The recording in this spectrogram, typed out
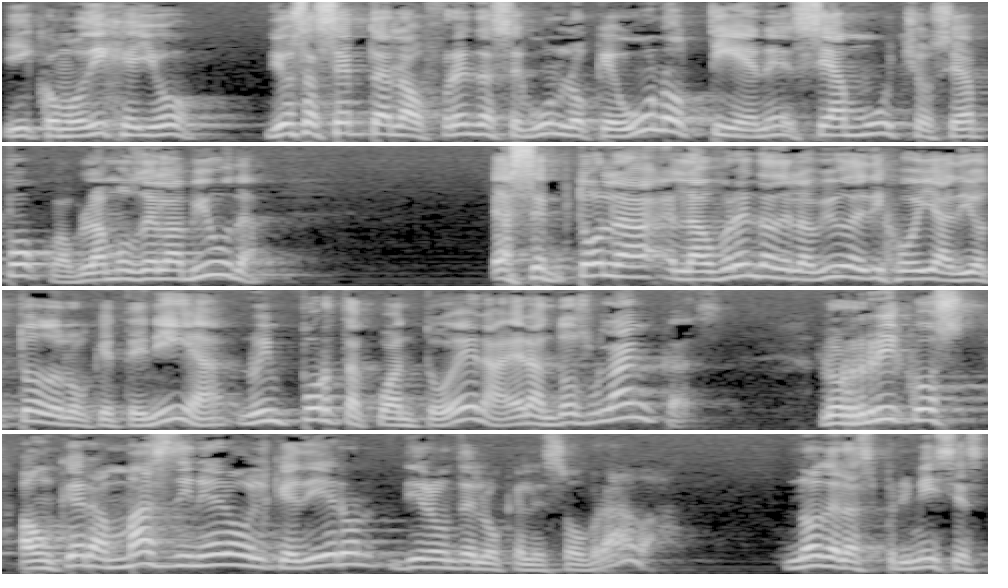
Y como dije yo, Dios acepta la ofrenda según lo que uno tiene, sea mucho, sea poco. Hablamos de la viuda aceptó la, ofrenda de la viuda y dijo, ella dio todo lo que tenía, no importa cuánto era, eran dos blancas. Los ricos, aunque era más dinero el que dieron, dieron de lo que les sobraba, no de las primicias.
